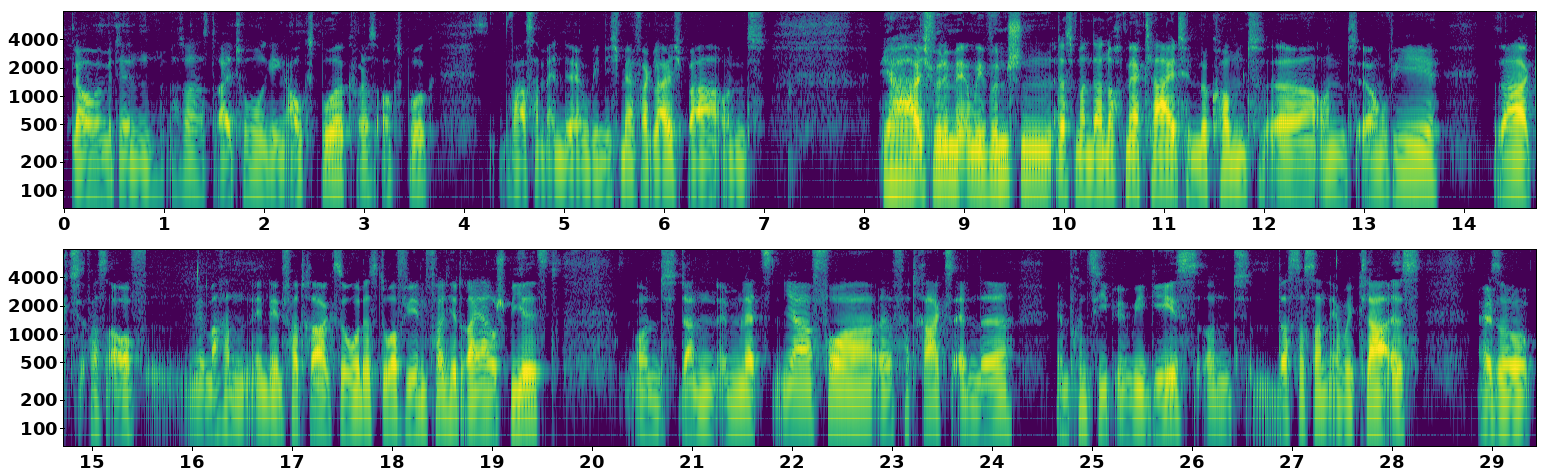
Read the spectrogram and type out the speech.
ich glaube mit den, was war das, drei Tore gegen Augsburg, war das Augsburg, war es am Ende irgendwie nicht mehr vergleichbar. Und ja, ich würde mir irgendwie wünschen, dass man da noch mehr Klarheit hinbekommt äh, und irgendwie sagt, pass auf, wir machen in den Vertrag so, dass du auf jeden Fall hier drei Jahre spielst. Und dann im letzten Jahr vor äh, Vertragsende im Prinzip irgendwie gehst und dass das dann irgendwie klar ist. Also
